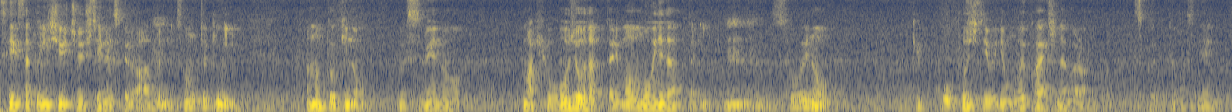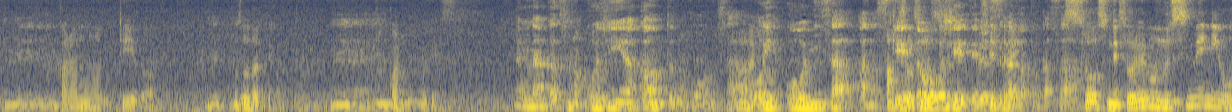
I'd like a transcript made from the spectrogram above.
制作に集中してるんですけど後に、うん。その時にあの時の娘の、まあ、表情だったり、まあ、思い出だったりうんうん。そういうのを結構ポジティブに思い返しながら作ってますね。うん。宝物って言えばうん子育てが多うん。分宝物です、でもなんかその個人アカウントの方のさ、はい。甥っ子にさあのスケートを教えてる姿とかさ。そうですね。それも娘に教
